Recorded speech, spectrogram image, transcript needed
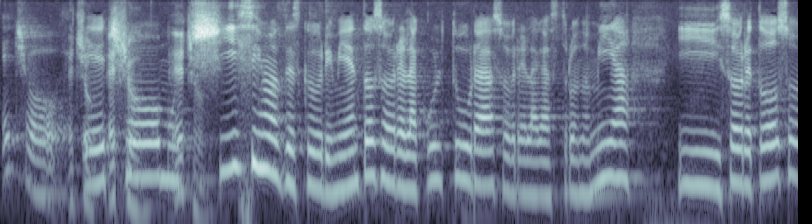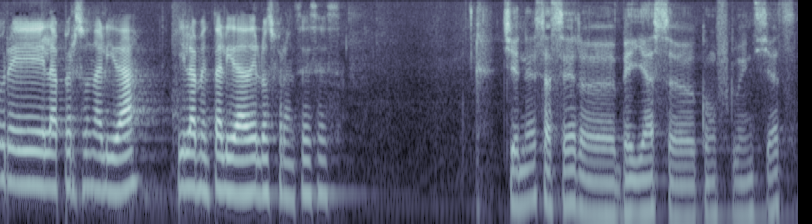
Hecho, Hecho, he hecho, hecho hecho. muchísimos descubrimientos sobre la cultura, sobre la gastronomía y sobre todo sobre la personalidad y la mentalidad de los franceses. ¿Tienes hacer eh, bellas confluencias?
